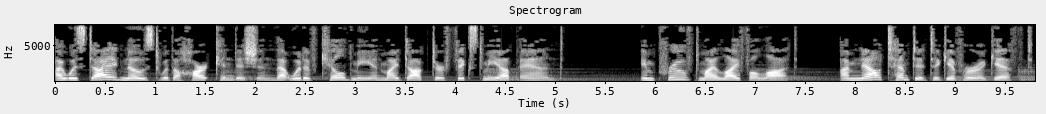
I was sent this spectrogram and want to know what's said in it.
I was diagnosed with a heart condition that would have killed me and my doctor fixed me up and improved my life a lot. I'm now tempted to give her a gift.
